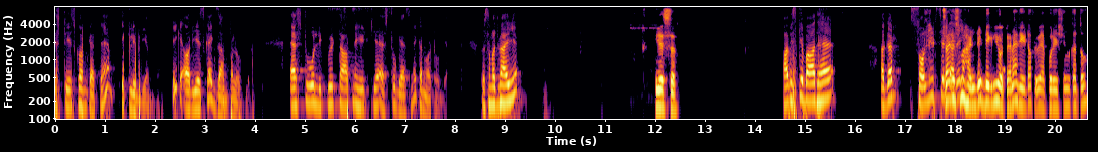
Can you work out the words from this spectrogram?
स्टेज को हम कहते हैं इक्विलिब्रियम में। ठीक है? और ये इसका एग्ज़ाम्पल हो गया। H2O लिक्विड था, आपने हीट किया H2 गैस में कन्वर्ट हो गया। तो समझ में है यस सर अब इसके बाद है अगर सॉलिड से सर इसमें हंड्रेड डिग्री होता है ना रेट ऑफ़ इवेपोरेशन का तो?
